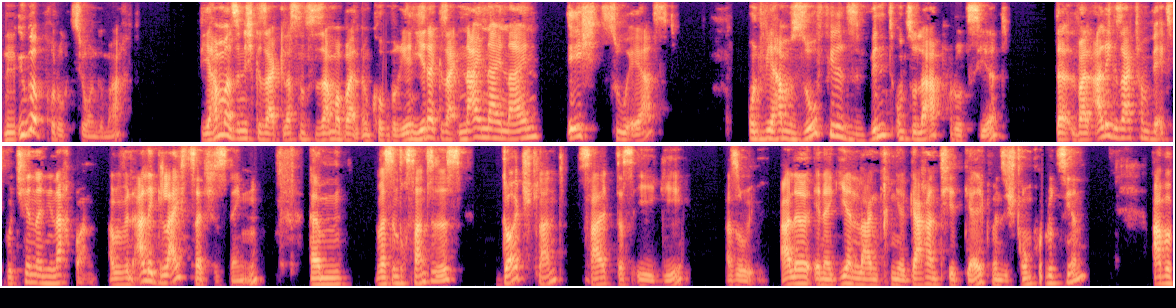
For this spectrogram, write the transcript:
eine Überproduktion gemacht. Die haben also nicht gesagt, lass uns zusammenarbeiten und kooperieren. Jeder hat gesagt, nein, nein, nein, ich zuerst. Und wir haben so viel Wind und Solar produziert, da, weil alle gesagt haben, wir exportieren dann die Nachbarn. Aber wenn alle gleichzeitig das denken, ähm, was interessant ist, Deutschland zahlt das EEG, also alle Energieanlagen kriegen ja garantiert Geld, wenn sie Strom produzieren. Aber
